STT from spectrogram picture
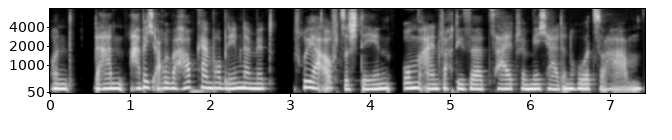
und dann habe ich auch überhaupt kein Problem damit, früher aufzustehen, um einfach diese Zeit für mich halt in Ruhe zu haben.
